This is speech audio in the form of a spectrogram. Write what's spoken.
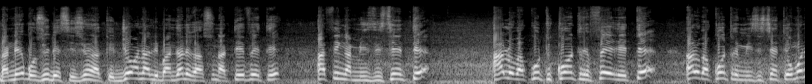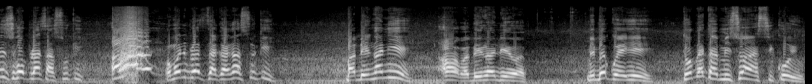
na ndenge bozwi décision ya ke jo wana libanda alekaka so na tv te afinga musicien te aloba kutu contre ferre te aloba contre musicien te omoni sikoyo place asuki ah! omoni place zakara asuki babengani ye ah, babengani ye wapi mibeko eye tobeta mission ya sikoyo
